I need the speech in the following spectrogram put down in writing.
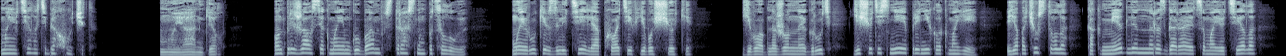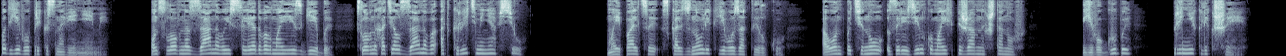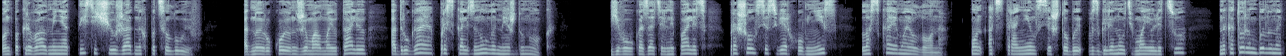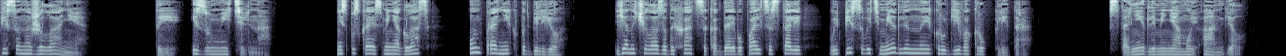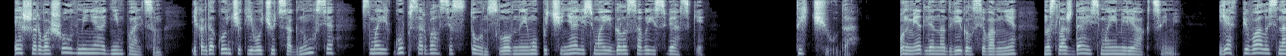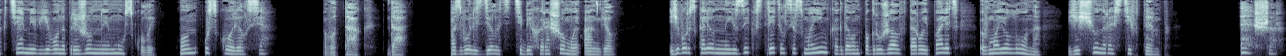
мое тело тебя хочет». Мой ангел. Он прижался к моим губам в страстном поцелуе. Мои руки взлетели, обхватив его щеки. Его обнаженная грудь еще теснее приникла к моей, и я почувствовала, как медленно разгорается мое тело под его прикосновениями. Он словно заново исследовал мои изгибы, словно хотел заново открыть меня всю. Мои пальцы скользнули к его затылку, а он потянул за резинку моих пижамных штанов. Его губы приникли к шее. Он покрывал меня тысячью жадных поцелуев. Одной рукой он сжимал мою талию, а другая проскользнула между ног. Его указательный палец прошелся сверху вниз, лаская мое лоно. Он отстранился, чтобы взглянуть в мое лицо, на котором было написано «желание». «Ты изумительно!» Не спуская с меня глаз, он проник под белье. Я начала задыхаться, когда его пальцы стали выписывать медленные круги вокруг клитора. «Стани для меня, мой ангел!» Эшер вошел в меня одним пальцем, и когда кончик его чуть согнулся, с моих губ сорвался стон, словно ему подчинялись мои голосовые связки. «Ты чудо!» Он медленно двигался во мне, наслаждаясь моими реакциями. Я впивалась ногтями в его напряженные мускулы. Он ускорился. «Вот так, да. Позволь сделать тебе хорошо, мой ангел». Его раскаленный язык встретился с моим, когда он погружал второй палец в мое лоно, еще нарастив темп. «Эшер!»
